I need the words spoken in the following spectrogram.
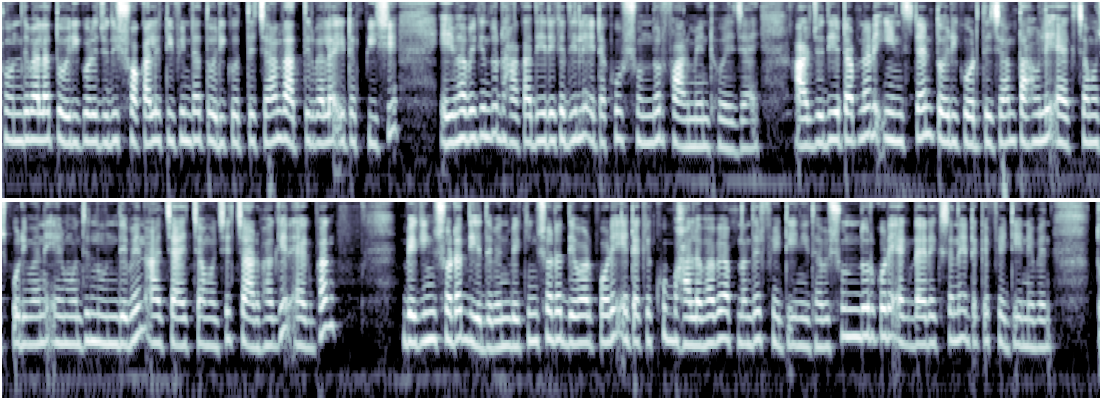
সন্ধেবেলা তৈরি করে যদি সকালে টিফিনটা তৈরি করতে চান, রাত্রিবেলা এটা পিষে এইভাবে কিন্তু ঢাকা দিয়ে রেখে দিলে এটা খুব সুন্দর ফার্মেন্ট হয়ে যায়। আর যদি এটা আপনারা ইনস্ট্যান্ট তৈরি করতে চান, তাহলে এক চামচ পরিমাণে এর মধ্যে নুন দেবেন আর চায়ের চামচের চার ভাগের এক ভাগ বেকিং সোডা দিয়ে দেবেন। বেকিং সোডা দেওয়ার পরে এটাকে খুব ভালোভাবে আপনাদের ফেটিয়ে নিতে হবে। সুন্দর করে এক ডাইরেকশানে এটাকে ফেটিয়ে নেবেন। তো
